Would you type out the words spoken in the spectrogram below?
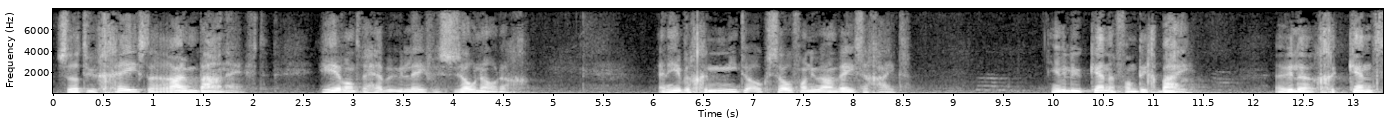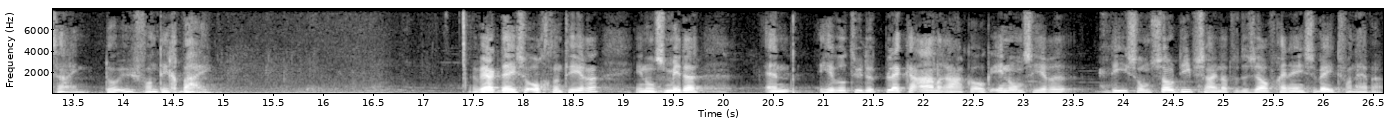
Zodat uw geest ruim baan heeft. Heer, want we hebben uw leven zo nodig. En Heer, we genieten ook zo van uw aanwezigheid. Heer, we willen u kennen van dichtbij. We willen gekend zijn door u van dichtbij. Werk deze ochtend, heren, in ons midden. En Heer, wilt u de plekken aanraken, ook in ons, heren, die soms zo diep zijn dat we er zelf geen eens weet van hebben.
